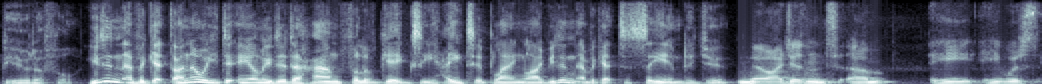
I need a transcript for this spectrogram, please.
Beautiful. You didn't ever get. I know he did, he only did a handful of gigs. He hated playing live. You didn't ever get to see him, did you? No, I didn't. Um, he he was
